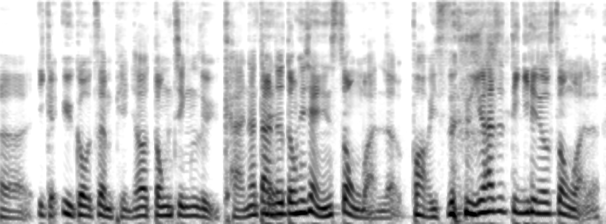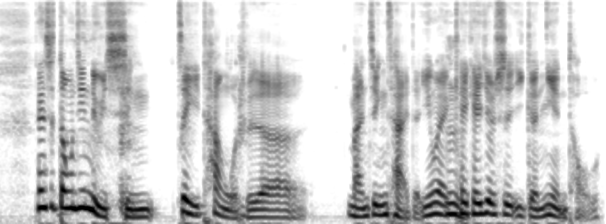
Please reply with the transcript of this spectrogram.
呃一个预购赠品，叫做《东京旅刊》。那当然，这个东西现在已经送完了，不好意思，因为它是第一天就送完了。但是东京旅行这一趟，我觉得蛮精彩的，因为嗯 K K 就是一个念头，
